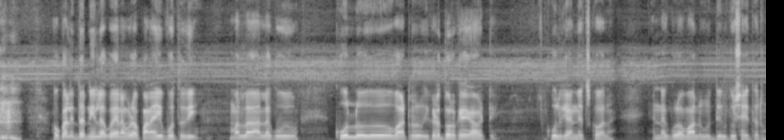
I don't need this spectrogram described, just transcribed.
ఒకళ్ళిద్దరు నీళ్ళకు పోయినా కూడా పని అయిపోతుంది. మళ్ళీ వాళ్ళకు కూల్ వాటర్ ఇక్కడ దొరకాయి కాబట్టి కూల్ క్యాన్ తెచ్చుకోవాలి. ఎండకు కూడా వాళ్ళు దిల్కుష్ అవుతారు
